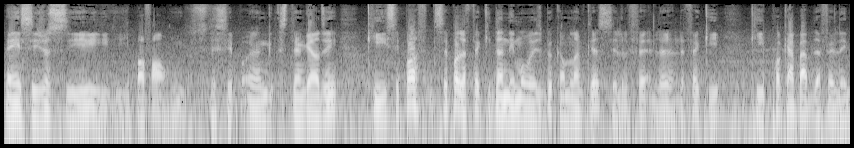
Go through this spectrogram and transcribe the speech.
Ben, c'est juste, il, il est pas fort. C'est, c'est un, c'est un gardien qui, c'est pas, c'est pas le fait qu'il donne des mauvaises buts comme Lundqvist, c'est le fait, le, le fait qu'il, qu'il est pas capable de faire les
